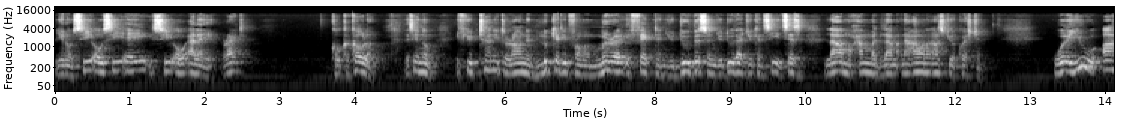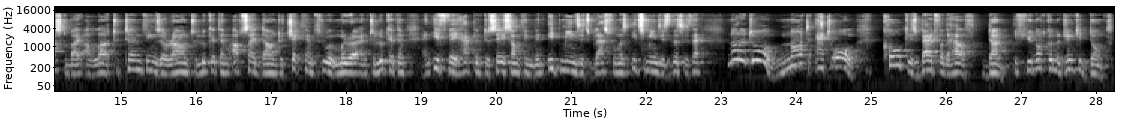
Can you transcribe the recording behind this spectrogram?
you know, C O C A, C O L A, right? Coca Cola. They say, no, if you turn it around and look at it from a mirror effect and you do this and you do that, you can see it says, La Muhammad, La. Now, I want to ask you a question. Were you asked by Allah to turn things around, to look at them upside down, to check them through a mirror and to look at them? And if they happen to say something, then it means it's blasphemous, it means it's this, is that. Not at all. Not at all. Coke is bad for the health. Done. If you're not going to drink it, don't.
